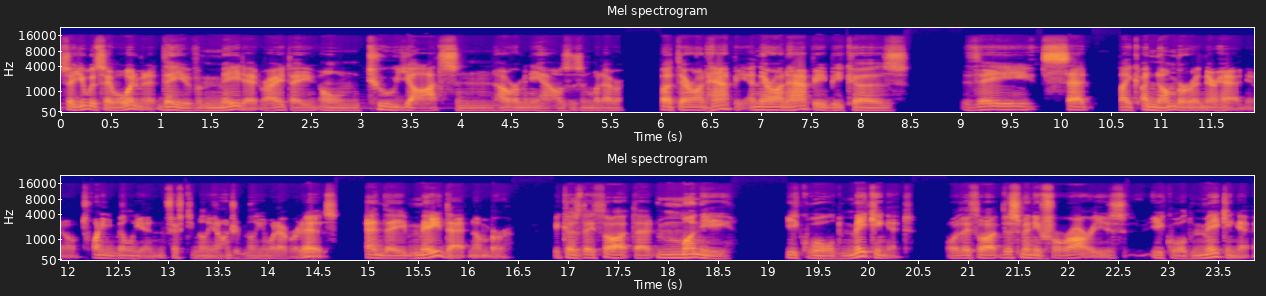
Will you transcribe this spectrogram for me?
So you would say, well, wait a minute, they've made it, right? They own two yachts and however many houses and whatever, but they're unhappy. And they're unhappy because they set like a number in their head, you know, 20 million, 50 million, 100 million, whatever it is. And they made that number because they thought that money equaled making it or they thought this many Ferraris equaled making it.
